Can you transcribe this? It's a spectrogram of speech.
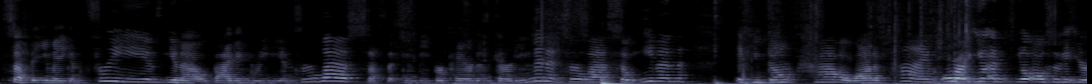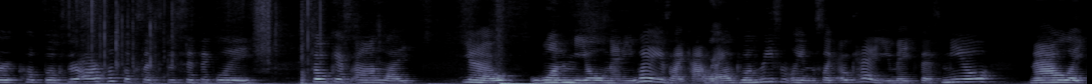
stuff that you make and freeze. You know, five ingredients or less. Stuff that can be prepared in thirty minutes or less. So even if you don't have a lot of time, or Right. you and you'll also get your cookbooks. There are cookbooks that specifically focus on like you know one meal many ways. I cataloged one recently, and it's like okay, you make this meal now, like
